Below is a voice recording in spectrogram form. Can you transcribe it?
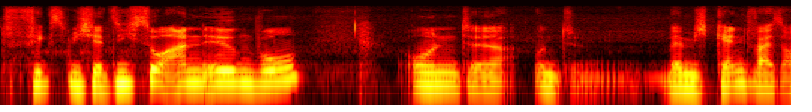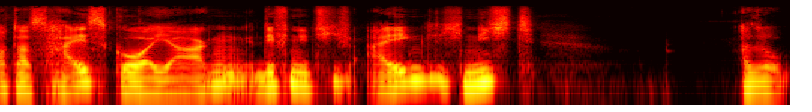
fixt mich jetzt nicht so an irgendwo. Und, äh, und wer mich kennt, weiß auch, dass Highscore-Jagen definitiv eigentlich nicht, also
